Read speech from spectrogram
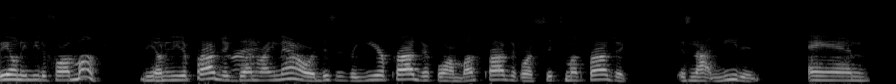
They only need it for a month. They only need a project done right now, or this is a year project, or a month project, or a six month project. It's not needed. And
